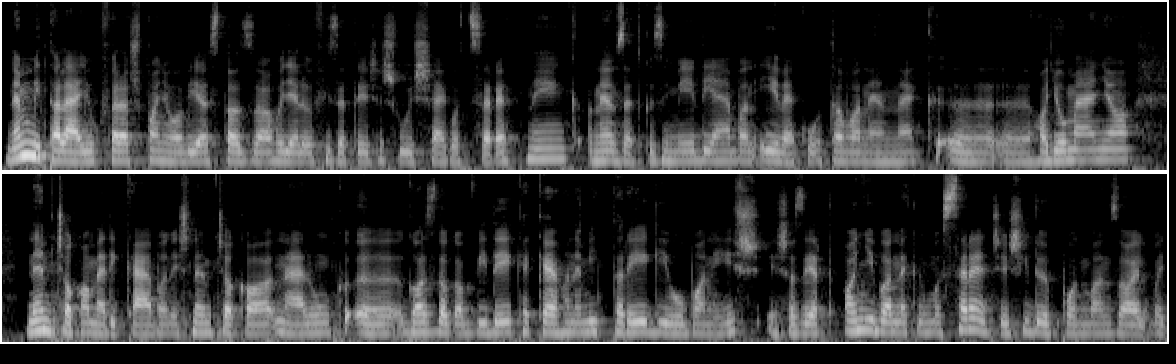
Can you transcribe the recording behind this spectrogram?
nem mi találjuk fel a spanyol viaszt azzal, hogy előfizetéses újságot szeretnénk. A nemzetközi médiában évek óta van ennek ö, ö, hagyománya, nem csak Amerikában, és nem csak a nálunk gazdagabb vidékeken, hanem itt a régióban is, és azért annyiban nekünk most szerencsés időpontban zajl, vagy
